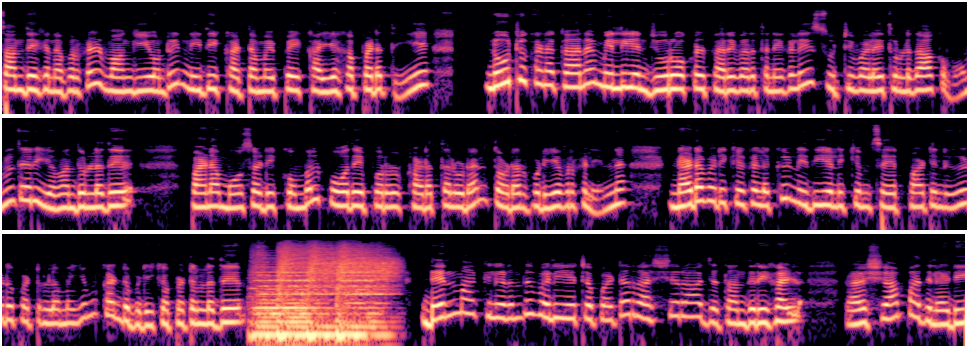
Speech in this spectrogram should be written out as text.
சந்தேக நபர்கள் வங்கியொன்றின் நிதி கட்டமைப்பை கையகப்படுத்தி நூற்றுக்கணக்கான மில்லியன் யூரோக்கள் பரிவர்த்தனைகளை சுற்றி வளைத்துள்ளதாகவும் தெரிய வந்துள்ளது பண மோசடி கும்பல் போதைப்பொருள் கடத்தலுடன் தொடர்புடையவர்களின் நடவடிக்கைகளுக்கு நிதியளிக்கும் செயற்பாட்டில் ஈடுபட்டுள்ளமையும் கண்டுபிடிக்கப்பட்டுள்ளது. டென்மார்க்கிலிருந்து வெளியேற்றப்பட்ட ரஷ்ய ராஜதந்திரிகள். ரஷ்யா பதிலடி.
